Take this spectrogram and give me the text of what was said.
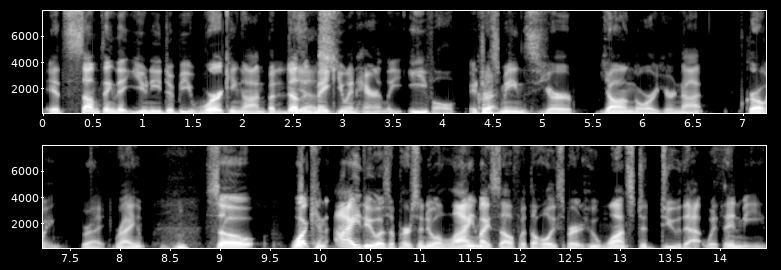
it's something that you need to be working on, but it doesn't Yes. make you inherently evil. It Correct. just means you're young or you're not growing, Right. right? Mm-hmm. So, what can I do as a person to align myself with the Holy Spirit who wants to do that within me?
